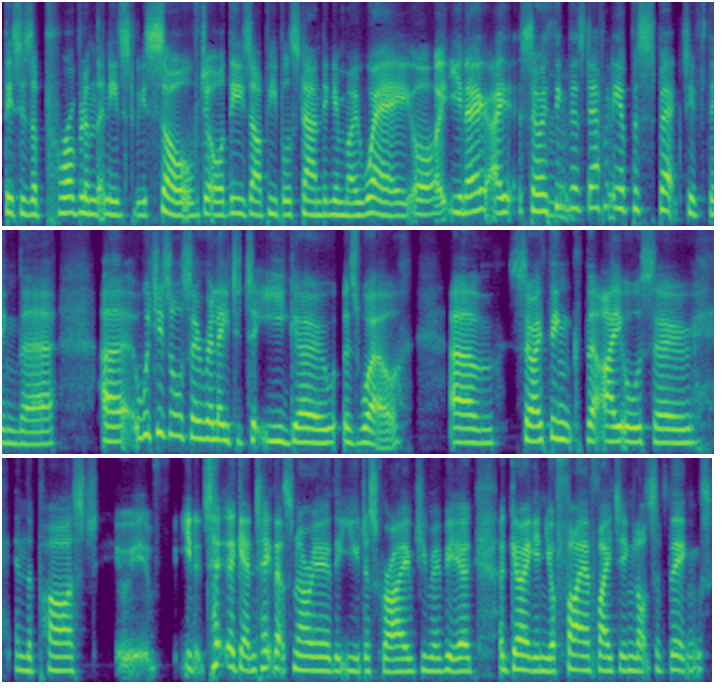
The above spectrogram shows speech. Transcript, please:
this is a problem that needs to be solved or these are people standing in my way or you know i so i think mm. there's definitely a perspective thing there uh, which is also related to ego as well um, so i think that i also in the past you know t- again take that scenario that you described you maybe are, are going in you're firefighting lots of things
